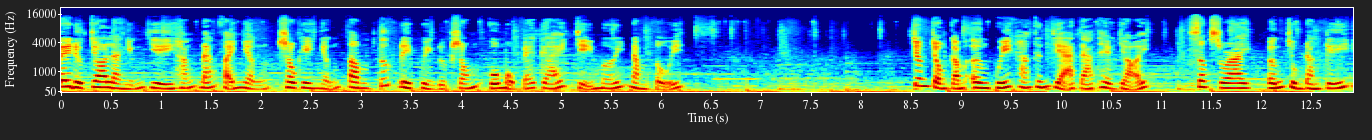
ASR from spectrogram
Đây được cho là những gì hắn đáng phải nhận sau khi nhẫn tâm tước đi quyền được sống của một bé gái chỉ mới 5 tuổi. Trân trọng cảm ơn quý khán thính giả đã theo dõi. Subscribe, ấn chuông đăng ký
